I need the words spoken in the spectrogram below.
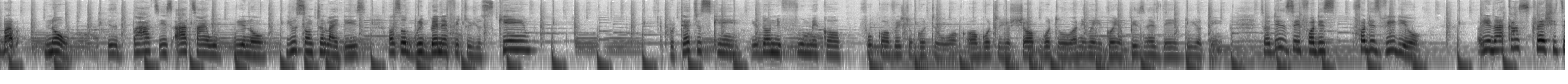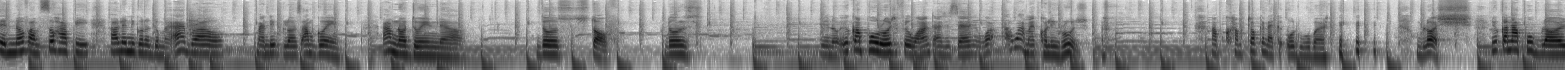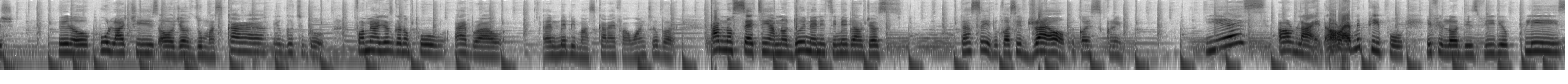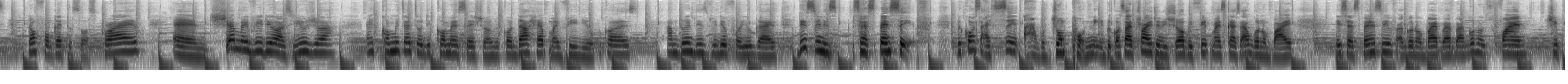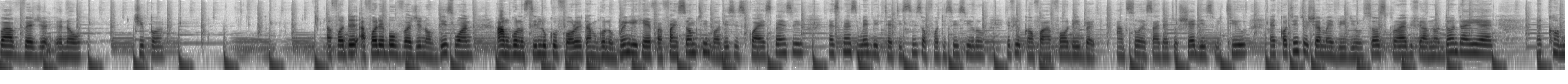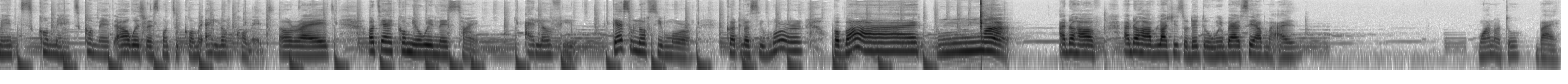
No, it's bad. It's our time. We, you know, use something like this. Also bring benefit to your skin. Protect your skin. You don't need full makeup, full coverage to go to work or go to your shop, go to anywhere you go, your business day, do your thing. So this is it for this for this video. You know, I can't stretch it enough. I'm so happy. I'm only gonna do my eyebrow, my lip gloss. I'm going. I'm not doing uh, those stuff. Those, you know, you can pull rouge if you want. As you said, what, why am I calling rouge? I'm, I'm talking like an old woman. blush. You cannot pull blush, you know, pull lashes or just do mascara. You're good to go. For me, I'm just gonna pull eyebrow and maybe mascara if I want to, but I'm not setting, I'm not doing anything. Maybe I'll just, that's it, because it dry off, because it's cream. Yes, all right, all right, my people. If you love this video, please don't forget to subscribe and share my video as usual and comment it to the comment section because that help my video because I'm doing this video for you guys. This thing is expensive because I said I would jump on it because I tried in the shop, it fit my size. I'm gonna buy it. It's expensive. I'm gonna buy it, but I'm gonna find cheaper version, you know, cheaper affordable version of this one. I'm going to still look for it. I'm going to bring it here if i find something but this is quite expensive. Expensive maybe 36 or 46 euro if you can afford it but i'm so excited to share this with you. And continue to share my video. Subscribe if you have not done that yet. And comment comment comment. I always respond to comment. I love comments. All right. Until i come your way next time i love you. Guess who loves you more? God loves you more. Bye bye Mwah. I don't have I don't have lashes today to win, but I still have my eyes. One or two. Bye.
